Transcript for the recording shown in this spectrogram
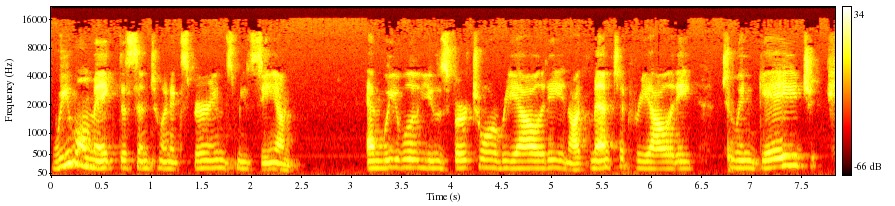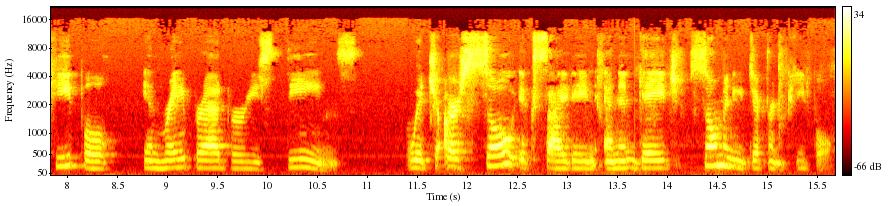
we will make this into an experience museum. And we will use virtual reality and augmented reality to engage people in Ray Bradbury's themes, which are so exciting and engage so many different people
